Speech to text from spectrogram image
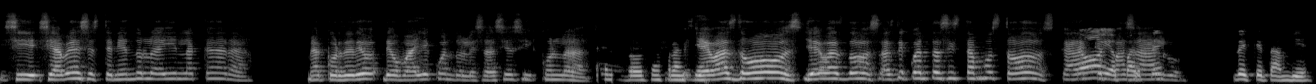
Si, si a veces teniéndolo ahí en la cara, me acordé de, de, Ovalle cuando les hace así con la... Dos Llevas dos, llevas dos. Haz de cuenta si estamos todos, cada que pasa algo. De que también,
